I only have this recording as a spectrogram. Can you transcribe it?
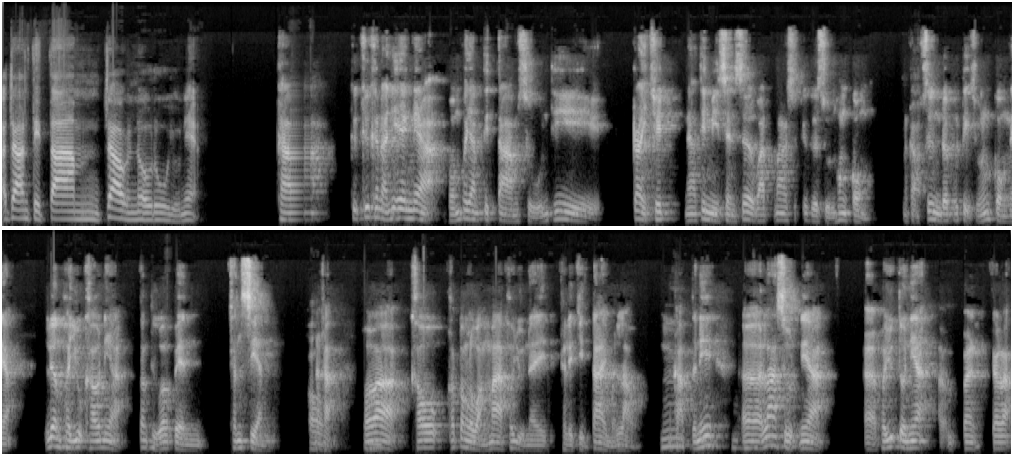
อาจารย์ติดตามเจ้าโนรูอยู่เนี่ย ครับ คือคือขณะนี้เองเนี่ย ผมพยายามติดตามศูนย์ที่ใกล้ชิดนะที่มีเซ็นเซอร์วัดมากสุดก็คือศูนย์ฮ่องกงนะครับ ซึ่งโดยปกติศูนย์ฮ่องกงเนี่ย เรื่องพายุเขาเนี่ยต้องถือว่าเป็นชั้นเซียนนะครับ เพราะว่าเขาเขาต้องระวังมากเขาอยู่ในทะเลจีนใต้เหมือนเรา นะครับตอนนี้เอ่อล่าสุดเนี่ยเอ่อพายุตัวเนี้ยเอ่อมันกำลัง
